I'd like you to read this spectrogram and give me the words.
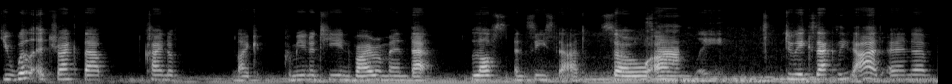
you will attract that kind of like community environment that loves and sees that. So um, do exactly that. And um,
